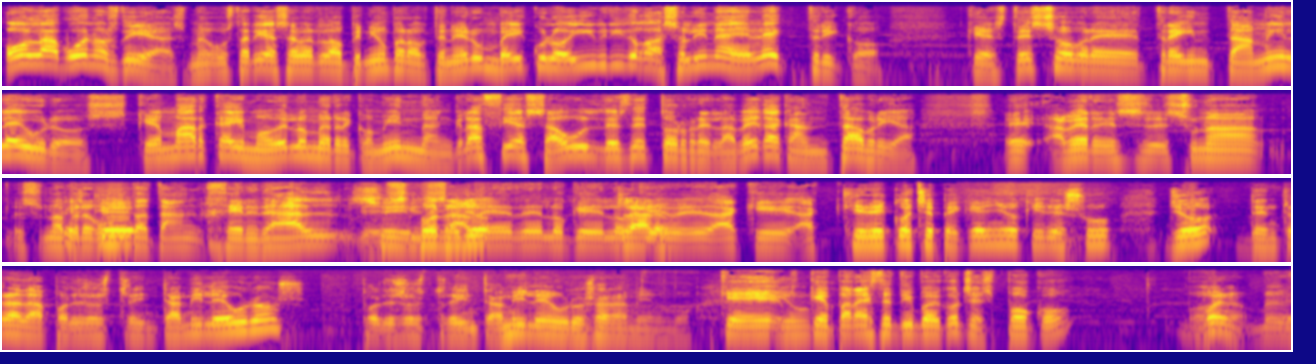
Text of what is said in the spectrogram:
Hola, buenos días. Me gustaría saber la opinión para obtener un vehículo híbrido gasolina eléctrico que esté sobre 30.000 euros. ¿Qué marca y modelo me recomiendan? Gracias, Saúl, desde Torrelavega, Cantabria. Eh, a ver, es, es una, es una Es pregunta que- tan general eh, Sí, sin bueno, saber lo que, lo claro. que, a quiere coche pequeño, quiere sub. Yo, de entrada, por esos 30.000 euros, por esos 30.000 euros ahora mismo. que, un- que para este tipo de coches poco. Bueno, Eh, eh,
